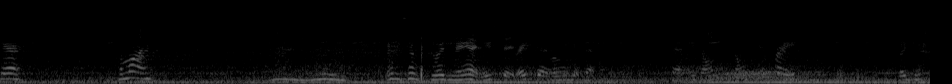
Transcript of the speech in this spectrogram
Here. Come on. You're a good man. You stay right there. Let me get that. Bentley, don't, don't be afraid. Good job.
